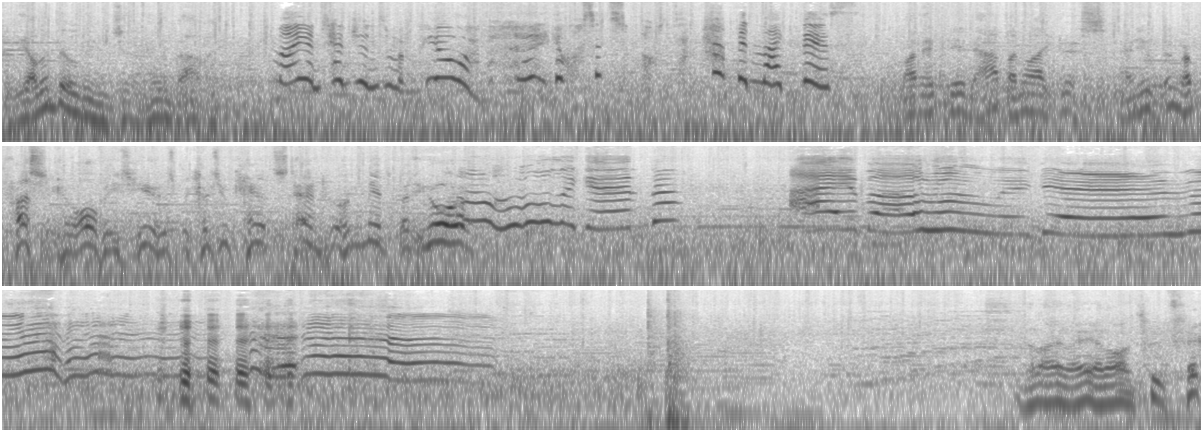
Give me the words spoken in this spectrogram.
to the other buildings in Hill Valley. My intentions were pure. It wasn't supposed to happen like this. But it did happen like this, and you've been repressing it all these years because you can't stand to admit that you're... A hooligan! I'm a hooligan! Did I lay it on too thick?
